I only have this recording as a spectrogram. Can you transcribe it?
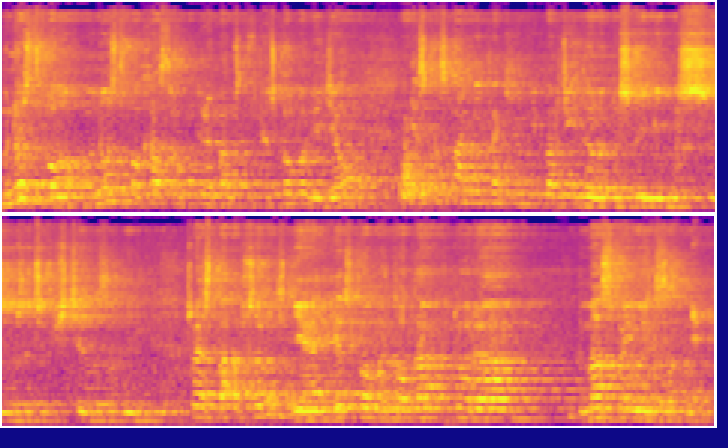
mnóstwo, mnóstwo haseł, które Pan przed chwileczką powiedział, jest hasłami takimi bardziej ideologicznymi niż rzeczywiście uzasadnionymi. Proszę Państwa, absolutnie jest to metoda, która ma swoje uzasadnienie.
